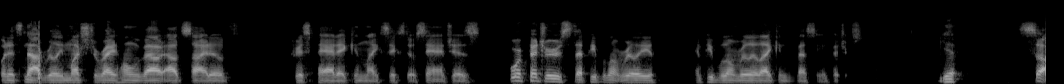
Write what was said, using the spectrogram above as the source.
but it's not really much to write home about outside of Chris Paddack and like Sixto Sanchez, who are pitchers that people don't really and people don't really like investing in pitchers. Yep. So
